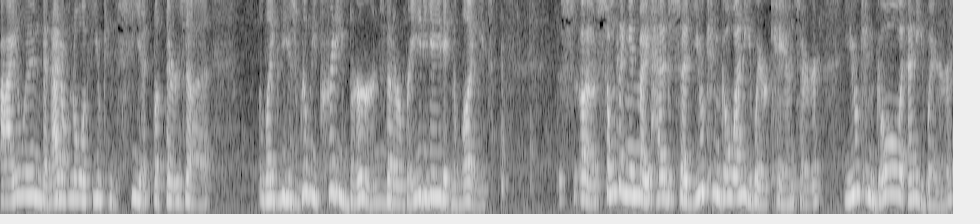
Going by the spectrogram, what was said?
island, and I don't know if you can see it, but there's a like these really pretty birds that are radiating light. Uh, something in my head said, "You can go anywhere, Cancer. You can go anywhere."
